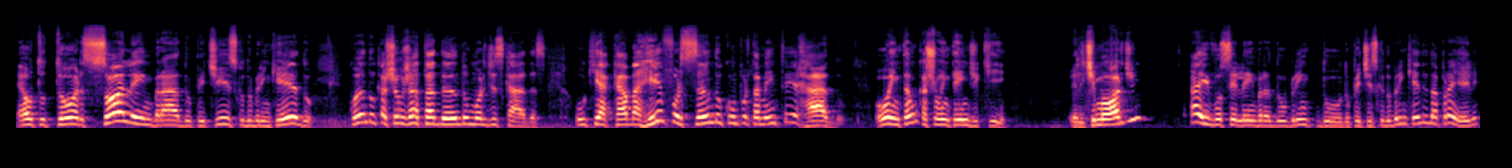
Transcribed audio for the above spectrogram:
é o tutor só lembrar do petisco, do brinquedo, quando o cachorro já está dando mordiscadas, o que acaba reforçando o comportamento errado. Ou então o cachorro entende que ele te morde, Aí você lembra do, brin do, do petisco do brinquedo e dá para ele.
